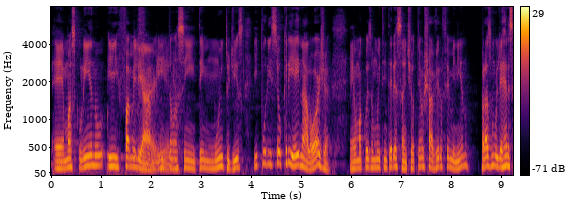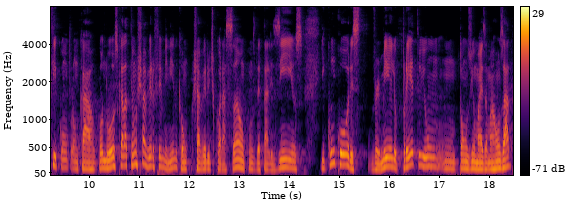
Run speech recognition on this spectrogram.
é, masculino e familiar. Família. Então, assim, tem muito disso. E por isso eu criei na loja é uma coisa muito interessante. Eu tenho o chaveiro feminino. Para as mulheres que compram um carro conosco, ela tem um chaveiro feminino, que é um chaveiro de coração, com os detalhezinhos e com cores, vermelho, preto e um, um tomzinho mais amarronzado,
